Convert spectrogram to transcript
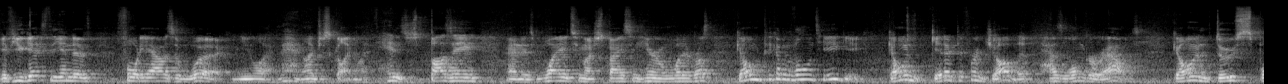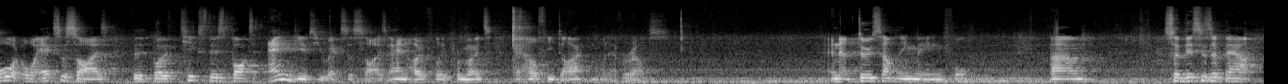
If you get to the end of 40 hours of work and you're like, man, I've just got, my head is just buzzing and there's way too much space in here and whatever else, go and pick up a volunteer gig. Go and get a different job that has longer hours. Go and do sport or exercise that both ticks this box and gives you exercise and hopefully promotes a healthy diet and whatever else. And now do something meaningful. Um, so this is about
